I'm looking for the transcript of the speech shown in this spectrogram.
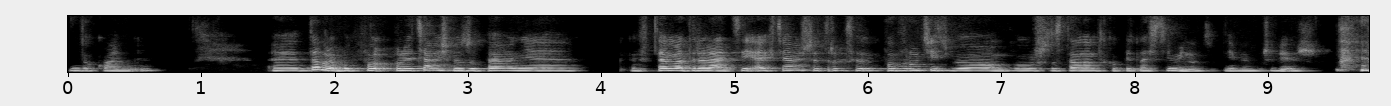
Dokładnie. E, dobra, bo po, poleciałyśmy zupełnie w temat relacji, a chciałam jeszcze trochę powrócić, bo, bo już zostało nam tylko 15 minut. Nie wiem, czy wiesz.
